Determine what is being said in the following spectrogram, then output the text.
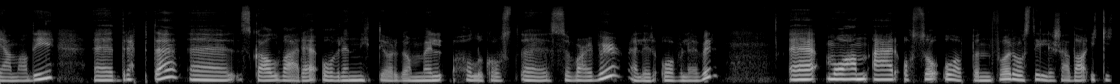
en av de eh, drepte eh, skal være over en 90 år gammel holocaust survivor, eller overlever. Og han er også åpen for, og stiller seg da ikke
